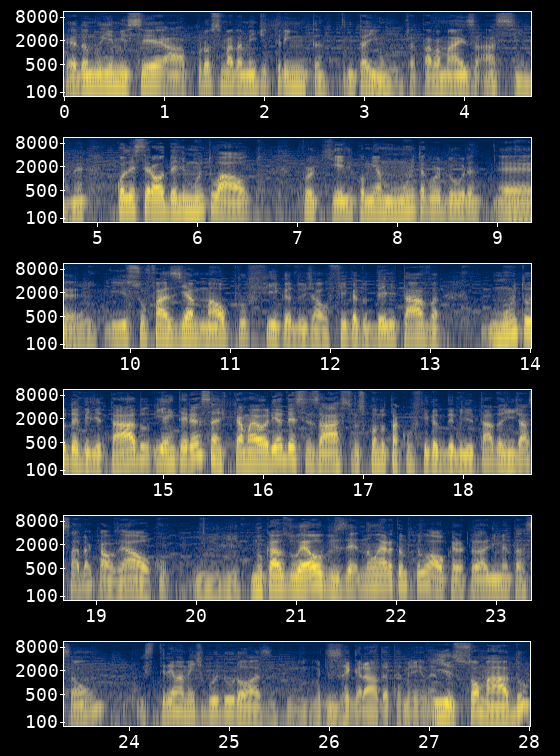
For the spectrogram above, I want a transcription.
é, dando IMC aproximadamente 30, 31, uhum. já estava mais acima, né? O colesterol dele muito alto, porque ele comia muita gordura. É, uhum. E isso fazia mal pro fígado já. O fígado dele estava muito debilitado e é interessante, porque a maioria desses astros, quando tá com o fígado debilitado, a gente já sabe a causa, é álcool. Uhum. No caso do Elvis, é, não era tanto pelo álcool, era pela alimentação extremamente gordurosa. Uma desregrada também, né? Isso, somado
